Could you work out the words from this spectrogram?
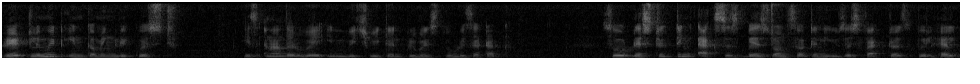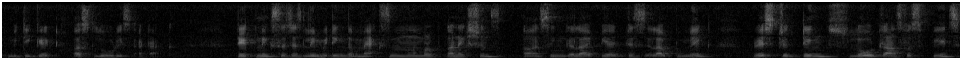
Rate limit incoming request is another way in which we can prevent slow attack so restricting access based on certain usage factors will help mitigate a slow release attack. Techniques such as limiting the maximum number of connections a single IP address is allowed to make, restricting slow transfer speeds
